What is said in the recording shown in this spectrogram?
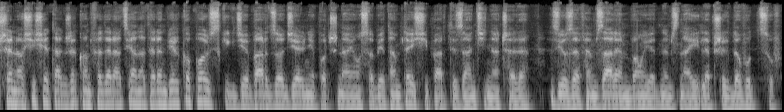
Przenosi się także Konfederacja na teren Wielkopolski, gdzie bardzo dzielnie poczynają sobie tamtejsi partyzanci na czele z Józefem Zarębą, jednym z najlepszych dowódców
